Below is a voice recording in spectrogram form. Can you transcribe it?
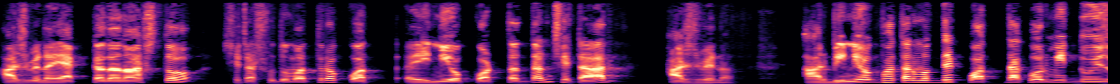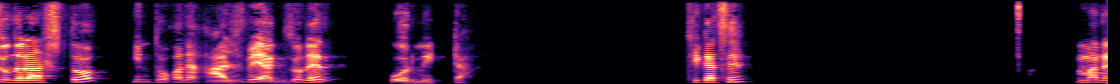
আসবে না। একটা দান আসতো, সেটা শুধুমাত্র এই নিয়োগকর্তার দান, সেটা আর আসবে না। আর বিনিয়োগ ভাতার মধ্যে কর্তা কর্মীর দুইজনের আসতো, কিন্তু ওখানে আসবে একজনের কর্মীরটা। ঠিক আছে? মানে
